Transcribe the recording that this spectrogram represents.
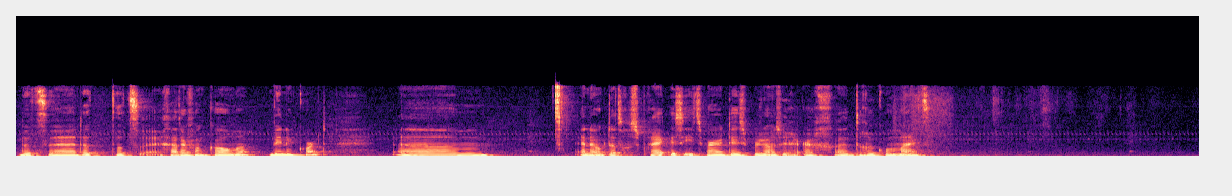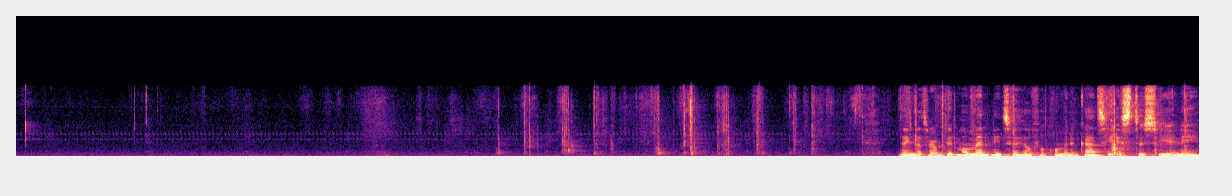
dat, uh, dat, dat gaat ervan komen binnenkort. Um, en ook dat gesprek is iets waar deze persoon zich erg uh, druk om maakt. Ik denk dat er op dit moment niet zo heel veel communicatie is tussen jullie.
